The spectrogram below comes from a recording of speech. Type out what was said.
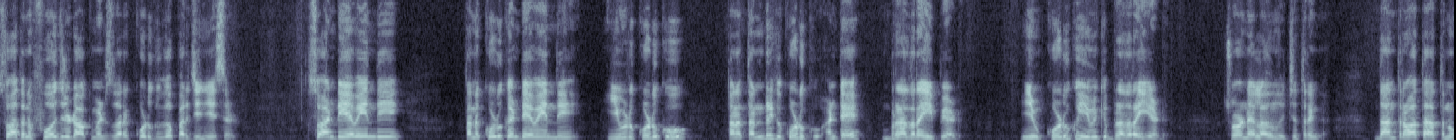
సో అతను ఫోర్జరీ డాక్యుమెంట్స్ ద్వారా కొడుకుగా పరిచయం చేశాడు. సో అంటే ఏమైంది? తన కొడుకు అంటే ఏమైంది? ఈవిడ కొడుకు తన తండ్రికి కొడుకు అంటే బ్రదర్ అయిపోయాడు. ఈమె కొడుకు ఈమెకి బ్రదర్ అయ్యాడు. చూడండి ఎలా ఉంది విచిత్రంగా. దాని తర్వాత అతను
